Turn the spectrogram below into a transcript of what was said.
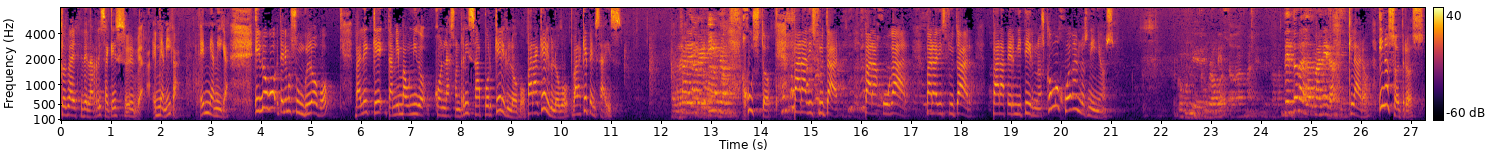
¿qué os voy a decir de la risa? Que es, es mi amiga, es mi amiga. Y luego tenemos un globo, ¿vale? Que también va unido con la sonrisa. ¿Por qué el globo? ¿Para qué el globo? ¿Para qué pensáis? Para divertirnos. Justo, para disfrutar, para jugar, para disfrutar, para permitirnos. ¿Cómo juegan los niños? De todas las maneras. Claro. ¿Y nosotros?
